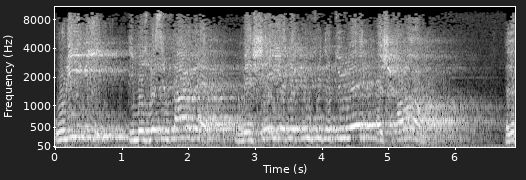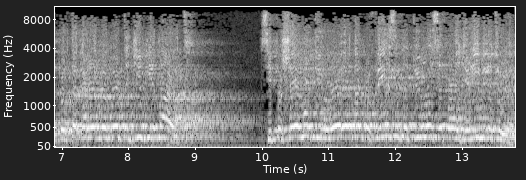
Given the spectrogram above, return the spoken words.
urimi i mosbesimtarëve me shenjat e kufrit të tyre është haram. Dhe për këtë ka rënë dakord të gjithë dijetarët. Si për shembull t'i urojë ata për festat e tyre ose për agjërimin e tyre.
